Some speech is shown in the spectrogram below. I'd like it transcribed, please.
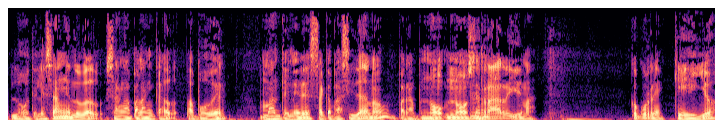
Los hoteles se han endeudado, se han apalancado para poder mantener esa capacidad, ¿no? Para no, no cerrar y demás. ¿Qué ocurre? Que ellos,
